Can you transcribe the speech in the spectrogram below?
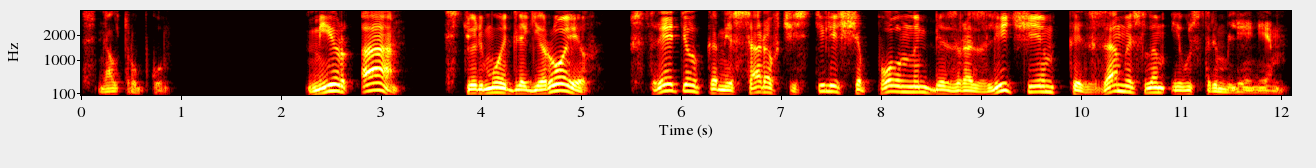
снял трубку. Мир А с тюрьмой для героев встретил комиссаров чистилища полным безразличием к их замыслам и устремлениям.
